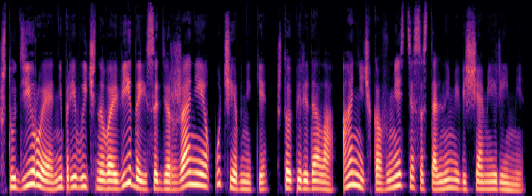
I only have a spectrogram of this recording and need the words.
штудируя непривычного вида и содержания учебники, что передала Анничка вместе с остальными вещами Римми,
